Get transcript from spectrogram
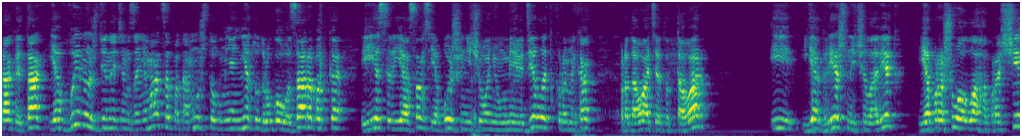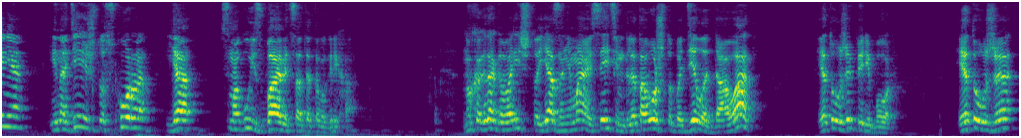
так и так, я вынужден этим заниматься, потому что у меня нету другого заработка, и если я останусь, я больше ничего не умею делать, кроме как продавать этот товар, и я грешный человек, я прошу Аллаха прощения и надеюсь, что скоро я смогу избавиться от этого греха. Но когда говорит, что я занимаюсь этим для того, чтобы делать дават, это уже перебор. Это уже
